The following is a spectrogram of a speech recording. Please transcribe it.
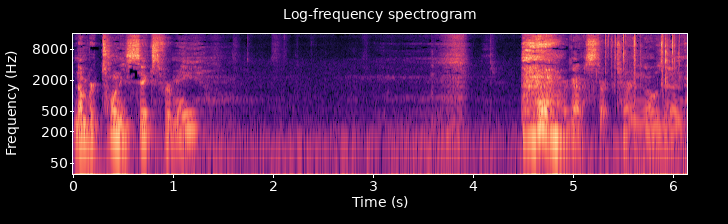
Number 26 for me. I got to start turning those in.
